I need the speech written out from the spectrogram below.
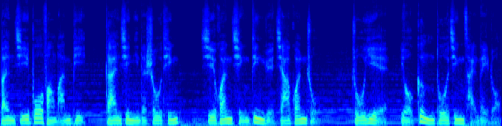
本集播放完毕，感谢您的收听，喜欢请订阅加关注，主页有更多精彩内容。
